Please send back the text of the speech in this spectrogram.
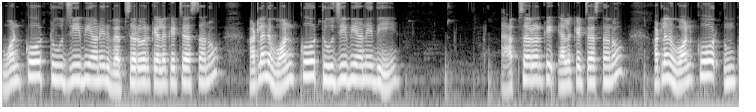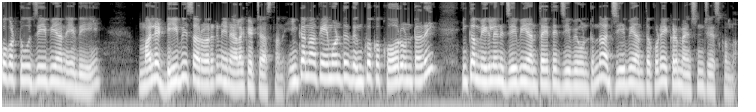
వన్ కోర్ టూ జీబీ అనేది వెబ్ సర్వర్కి ఎలొకేట్ చేస్తాను. అట్లనే వన్ కోర్ టూ జీబీ అనేది యాప్ సర్వర్కి ఎలొకేట్ చేస్తాను. అట్లనే వన్ కోర్ ఇంకొక టూ జీబీ అనేది మళ్ళీ డీబీ సర్వర్కి నేను అలొకేట్ చేస్తాను. ఇంకా నాకు ఏముంటుంది? ఇంకొక కోర్ ఉంటుంది. ఇంకా మిగిలిన జీబీ ఎంత అయితే జీబీ ఉంటుందో ఆ జీబీ అంతా కూడా ఇక్కడ మెన్షన్ చేసుకుందాం.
